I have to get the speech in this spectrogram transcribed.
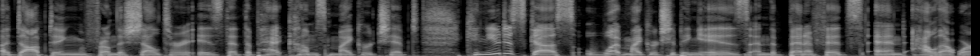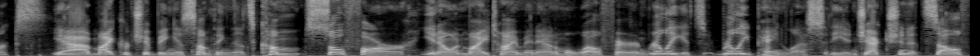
adopting from the shelter is that the pet comes microchipped. Can you discuss what microchipping is and the benefits and how that works? Yeah, microchipping is something that's come so far, you know, in my time in animal welfare and really it's really painless. The injection itself,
